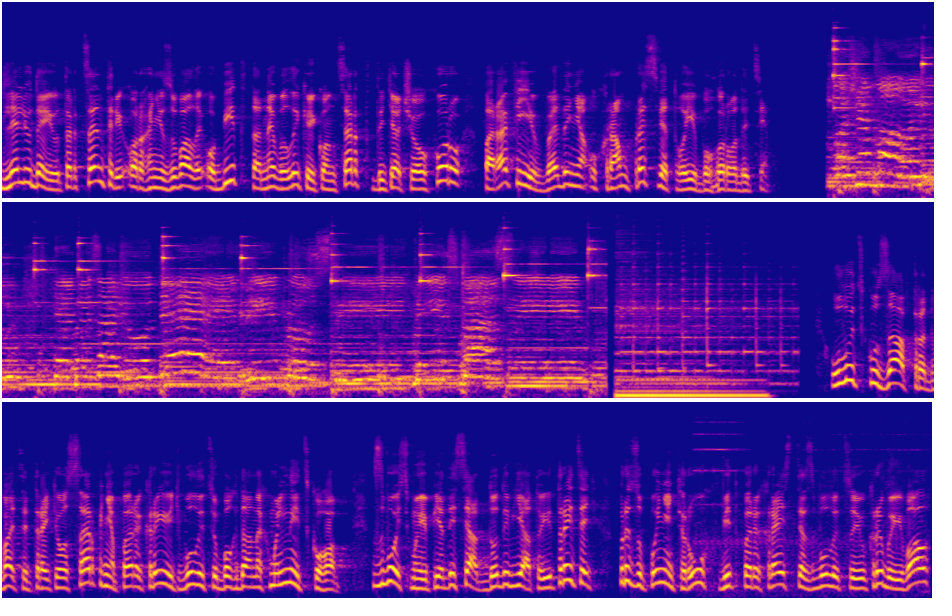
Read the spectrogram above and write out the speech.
Для людей у терцентрі організували обід та невеликий концерт дитячого хору парафії введення у храм Пресвятої Богородиці. Боже молю, тебе за У Луцьку завтра, 23 серпня, перекриють вулицю Богдана Хмельницького. З 8.50 до 9.30 призупинять рух від перехрестя з вулицею Кривий Вал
